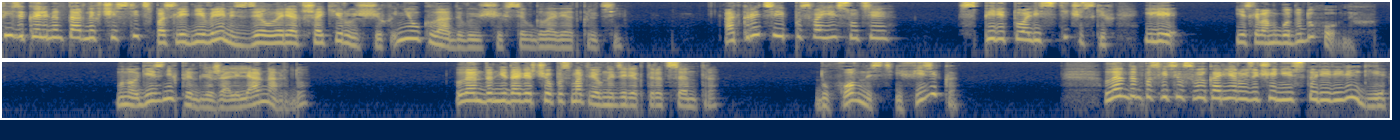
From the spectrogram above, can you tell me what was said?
Физика элементарных частиц в последнее время сделала ряд шокирующих, не укладывающихся в голове открытий. Открытий по своей сути спиритуалистических или, если вам угодно, духовных. Многие из них принадлежали Леонарду. Лэндон недоверчиво посмотрел на директора центра. Духовность и физика? Лэндон посвятил свою карьеру изучению истории религии,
